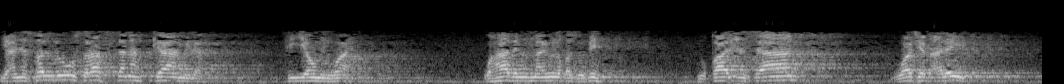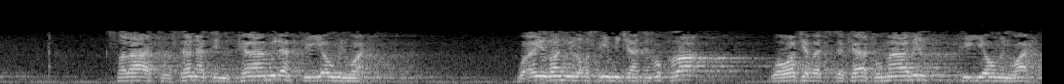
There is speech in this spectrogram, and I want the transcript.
يعني صلوا صلاة السنة كاملة في يوم واحد. وهذا مما يلغز به. يقال إنسان وجب عليه صلاة سنة كاملة في يوم واحد. وأيضا يلغز به من جهة أخرى ووجبت زكاة ماله في يوم واحد.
